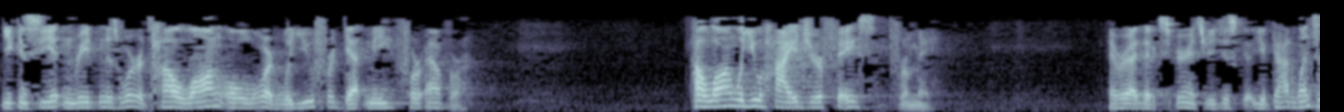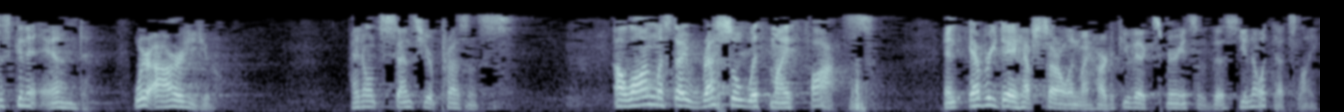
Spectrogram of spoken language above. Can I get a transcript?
You can see it and read in his words. How long, O Lord, will you forget me forever? How long will you hide your face from me? Ever had that experience where you just go, God, when's this going to end? Where are you? I don't sense your presence. How long must I wrestle with my thoughts and every day have sorrow in my heart? If you've had experience of this, you know what that's like.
